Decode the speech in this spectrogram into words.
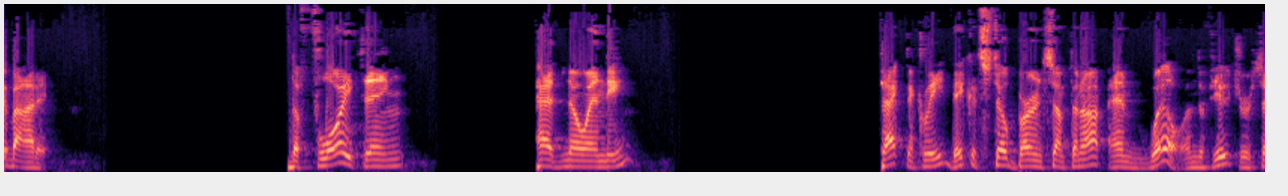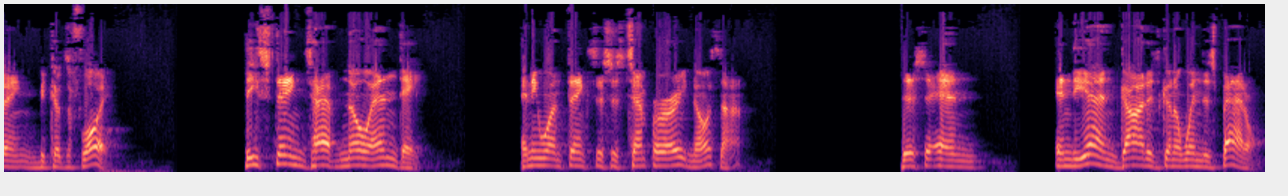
about it. The Floyd thing had no ending. Technically, they could still burn something up and will in the future, saying because of Floyd. These things have no end date. Anyone thinks this is temporary? No, it's not. This and in the end, God is going to win this battle,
